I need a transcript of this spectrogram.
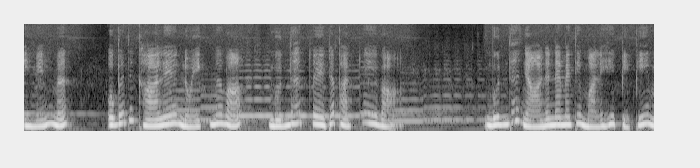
ඉමෙන්ම ඔබද කාලය නොඉක්මවා බුද්ධත්වයට පත්වේවා. බුද්ධ ඥාන නැමැති මලෙහි පිපීම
